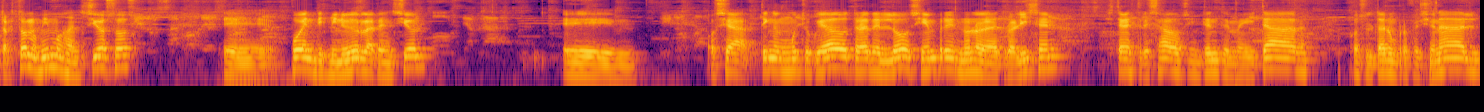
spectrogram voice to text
trastornos mismos ansiosos. Eh, pueden disminuir la atención. Eh, o sea, tengan mucho cuidado, trátenlo siempre, no lo naturalicen. Si están estresados, intenten meditar, consultar a un profesional.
